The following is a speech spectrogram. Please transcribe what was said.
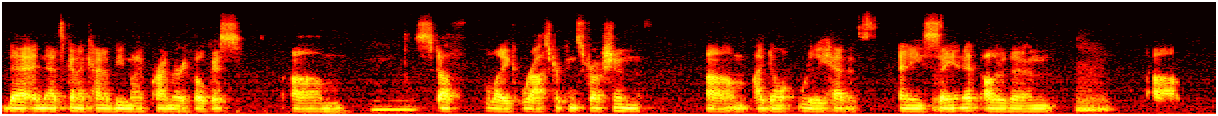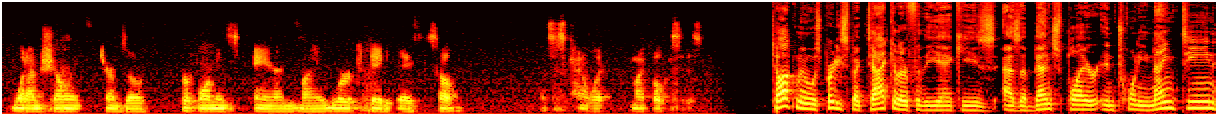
that, and that's going to kind of be my primary focus. Um, stuff like roster construction. Um, I don't really have any say in it other than uh, what I'm showing in terms of performance and my work day to day. So that's just kind of what my focus is. Tauchman was pretty spectacular for the Yankees as a bench player in 2019.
